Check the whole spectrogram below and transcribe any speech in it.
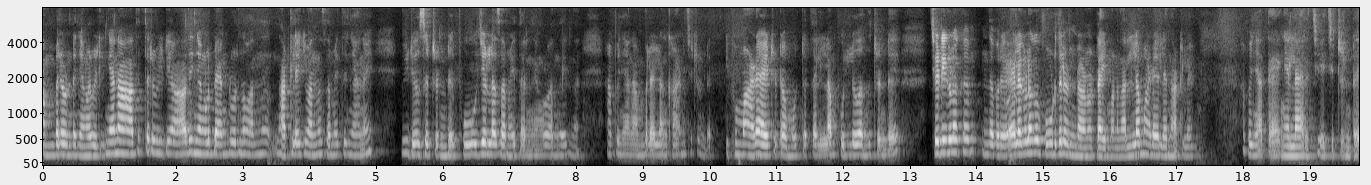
അമ്പലമുണ്ട് ഞങ്ങൾ വീട്ടിൽ. ഞാൻ ആദ്യത്തെ ഒരു വീഡിയോ ആദ്യം ഞങ്ങൾ ബാംഗ്ലൂരിൽ നിന്ന് വന്ന് നാട്ടിലേക്ക് വന്ന സമയത്ത് ഞാൻ വീഡിയോസ് ഇട്ടിട്ടുണ്ട്. പൂജയുള്ള സമയത്താണ് ഞങ്ങൾ വന്നിരുന്നത്. അപ്പോൾ ഞാൻ അമ്പലമെല്ലാം കാണിച്ചിട്ടുണ്ട്. ഇപ്പോൾ മഴ ആയിട്ടോ മുറ്റത്തെല്ലാം പുല്ല് വന്നിട്ടുണ്ട്. ചെടികളൊക്കെ എന്താ പറയുക ഇലകളൊക്കെ കൂടുതലുണ്ടാണ് ടൈമാണ്. നല്ല മഴയല്ലേ നാട്ടിൽ അപ്പോൾ ഞാൻ തേങ്ങയെല്ലാം അരച്ച് വെച്ചിട്ടുണ്ട്.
